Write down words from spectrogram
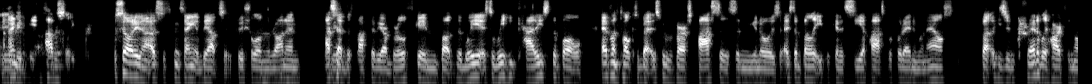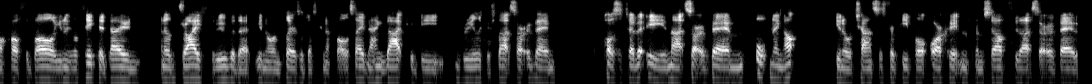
And I he'll think be- it'd be absolutely. Sorry, no, I was just going to say it'd be absolutely crucial on the run in. I said this after the Arbroath game, but the way it's the way he carries the ball. Everyone talks about his reverse passes and you know his, his ability to kind of see a pass before anyone else. But he's incredibly hard to knock off the ball. You know, he'll take it down and he'll drive through with it. You know, and players will just kind of fall aside. And I think that could be really crucial. That sort of um, positivity and that sort of um, opening up, you know, chances for people or creating for himself through that sort of uh,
